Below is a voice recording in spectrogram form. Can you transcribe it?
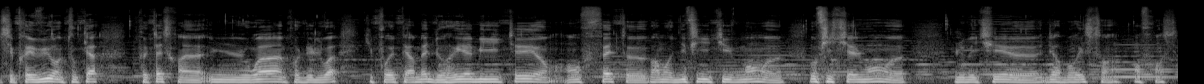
c'est prévu en tout cas, peut-être une loi, un projet de loi qui pourrait permettre de réhabiliter en, fait vraiment définitivement, officiellement, le métier euh, d'herboriste en, France.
